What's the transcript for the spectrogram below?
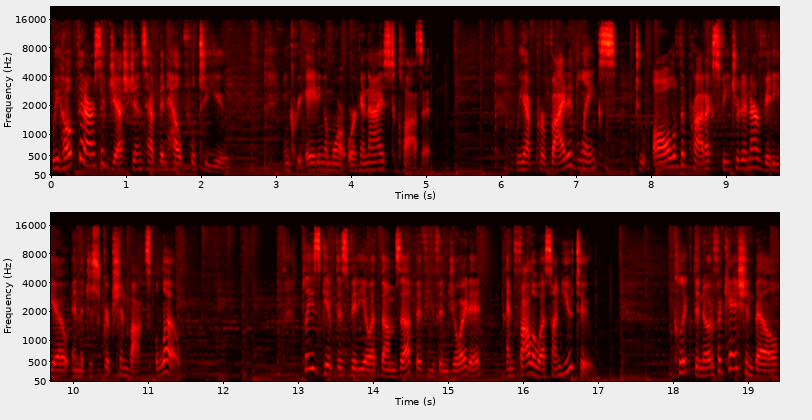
We hope that our suggestions have been helpful to you in creating a more organized closet. We have provided links to all of the products featured in our video in the description box below. Please give this video a thumbs up if you've enjoyed it and follow us on YouTube. Click the notification bell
